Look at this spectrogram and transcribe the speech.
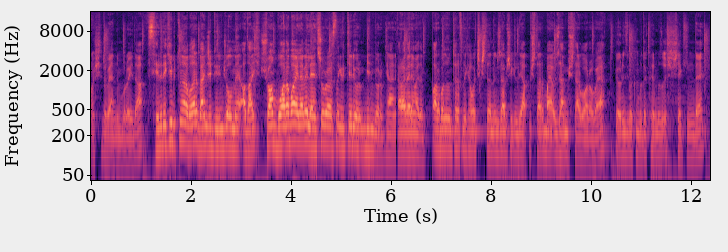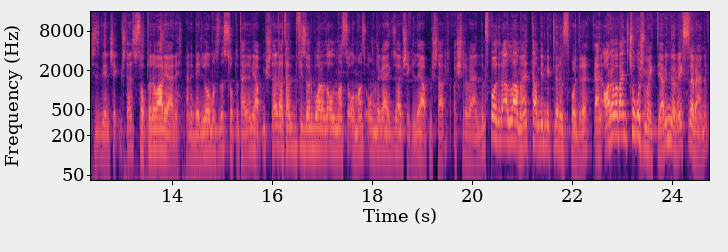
Aşırı beğendim burayı da. Serideki bütün arabalar bence birinci birinci olmaya aday. Şu an bu arabayla ve Land Rover arasında gidip geliyorum bilmiyorum yani karar veremedim. Arabanın ön tarafındaki hava çıkışlarını güzel bir şekilde yapmışlar. Bayağı özenmişler bu arabaya. Gördüğünüz gibi bakın burada kırmızı ışık şeklinde çizgilerini çekmişler. Stopları var yani. Hani belli olmasa da stop detaylarını yapmışlar. Zaten difüzör bu arabada olmazsa olmaz. Onu da gayet güzel bir şekilde yapmışlar. Aşırı beğendim. Spoiler'ı Allah'a emanet tam bir McLaren spoiler'ı. Yani araba bence çok hoşuma gitti ya. Bilmiyorum ekstra beğendim.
